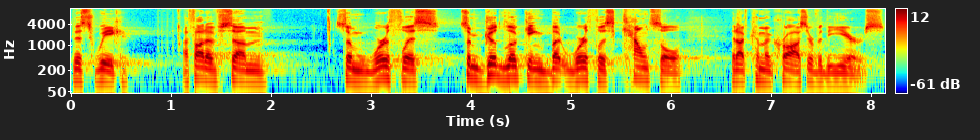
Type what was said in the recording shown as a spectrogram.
this week, I thought of some, some worthless, some good looking but worthless counsel that I've come across over the years.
